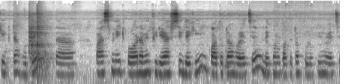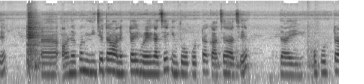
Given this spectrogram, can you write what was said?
কেকটা হতে। তা পাঁচ মিনিট পর আমি ফিরে আসছি, দেখি কতটা হয়েছে। দেখুন কতটা ফুলকি হয়েছে। অনেকক্ষণ নিচেটা অনেকটাই হয়ে গেছে, কিন্তু ওপরটা কাঁচা আছে, তাই ওপরটা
